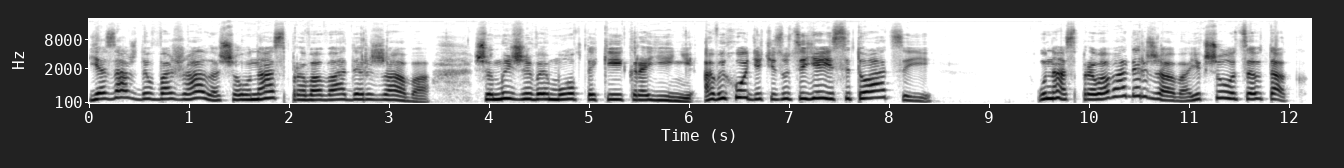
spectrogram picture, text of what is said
я завжди вважала, що у нас правова держава, що ми живемо в такій країні. А виходячи з цієї ситуації, у нас правова держава, якщо це так.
